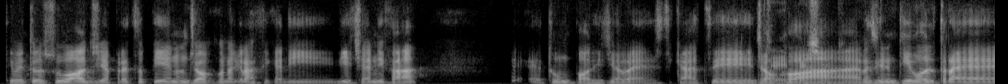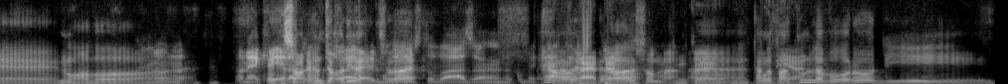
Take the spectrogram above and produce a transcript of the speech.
ti mettono su oggi a prezzo pieno un gioco con una grafica di dieci anni fa, e tu un po' dici, vabbè, sti cazzi, gioco penso a anch'io. Resident Evil 3 nuovo. Eh, non-. Non è che Eh, che so che è un gioco eh, diverso, vabbè. Last of Us, eh, come Eh, No, vabbè, però, però, insomma, eh, un t'hanno po' di fatto un anni. lavoro di,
